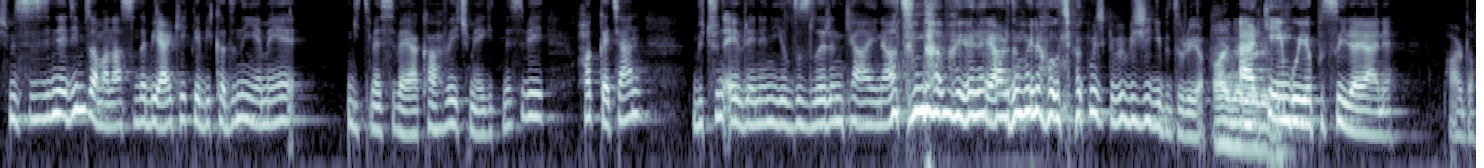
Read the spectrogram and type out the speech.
Şimdi sizi dinlediğim zaman aslında bir erkekle bir kadının yemeğe gitmesi veya kahve içmeye gitmesi bir hakikaten bütün evrenin, yıldızların kainatında böyle yardımıyla olacakmış gibi bir şey gibi duruyor. Aynen Erkeğin öyledir. bu yapısıyla yani. Pardon.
